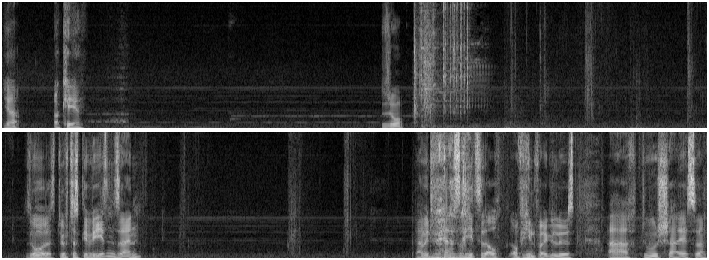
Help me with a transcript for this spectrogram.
Ja, okay. So. So, das dürfte es gewesen sein. Damit wäre das Rätsel auch auf jeden Fall gelöst. Ach du Scheiße.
